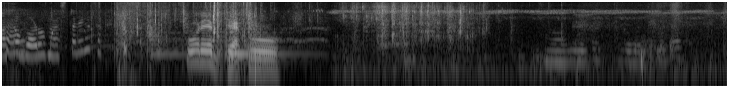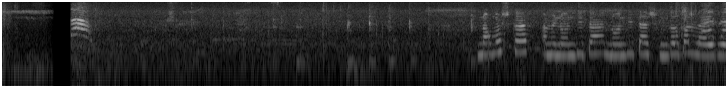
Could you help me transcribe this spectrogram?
কত বড় মাছটা দেখেছ? ওরে দেখো। নমস্কার আমি নন্দিতা। নন্দিতা সুন্দরবন লাইভে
